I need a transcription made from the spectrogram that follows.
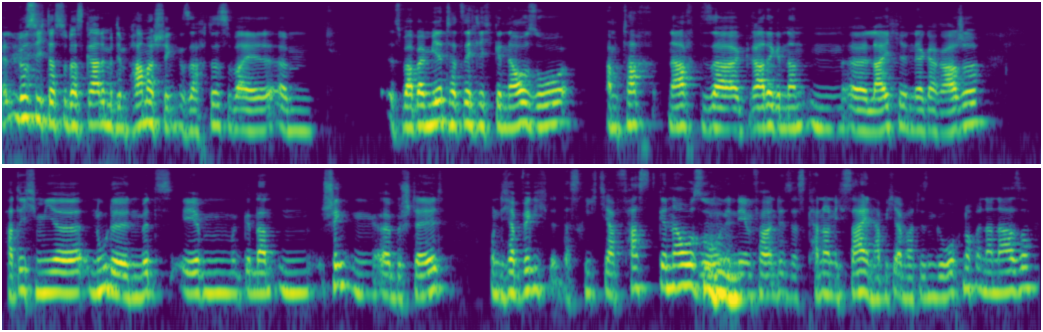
Lustig, dass du das gerade mit dem Parmaschinken sagtest, weil ähm, es war bei mir tatsächlich genauso am Tag nach dieser gerade genannten äh, Leiche in der Garage hatte ich mir Nudeln mit eben genannten Schinken äh, bestellt. Und ich habe wirklich, das riecht ja fast genauso mhm. in dem Fall. Das kann doch nicht sein. Habe ich einfach diesen Geruch noch in der Nase.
